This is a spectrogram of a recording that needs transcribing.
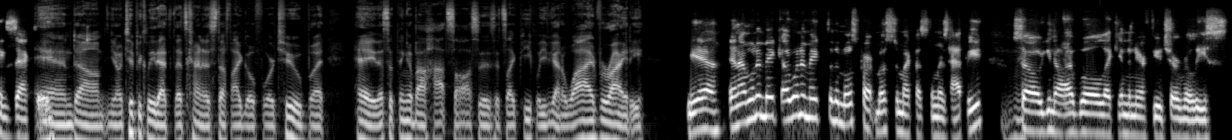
Exactly. And um, you know, typically that's that's kind of the stuff I go for too. But hey, that's the thing about hot sauces. It's like people, you've got a wide variety. Yeah, and I want to make I want to make for the most part most of my customers happy. Mm-hmm. So you know, I will like in the near future release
